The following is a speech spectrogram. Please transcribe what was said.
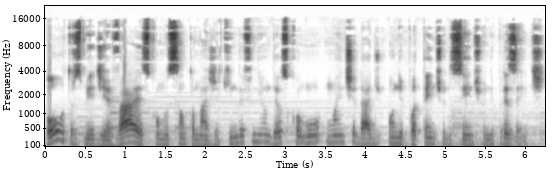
Outros medievais, como São Tomás de Aquino, definiam Deus como uma entidade onipotente, onisciente e onipresente.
